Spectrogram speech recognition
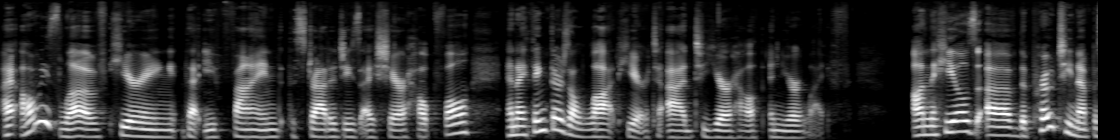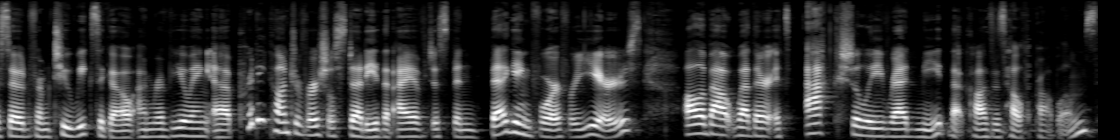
I always love hearing that you find the strategies I share helpful, and I think there's a lot here to add to your health and your life. On the heels of the protein episode from two weeks ago, I'm reviewing a pretty controversial study that I have just been begging for for years, all about whether it's actually red meat that causes health problems.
